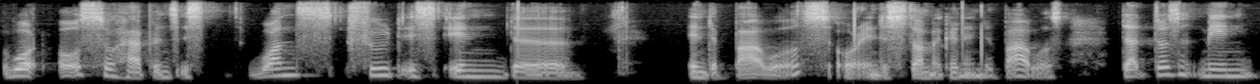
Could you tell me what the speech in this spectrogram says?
What also happens is once food is in the in the bowels or in the stomach and in the bowels, that doesn't mean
